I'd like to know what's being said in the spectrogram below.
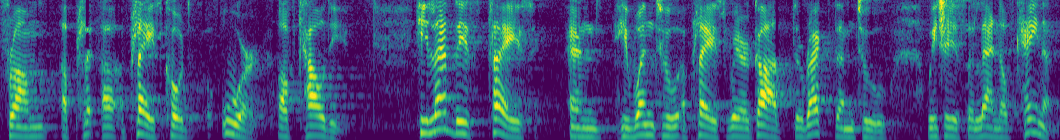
from a, pl- a place called Ur of Chaldee. He left this place and he went to a place where God directed them to, which is the land of Canaan.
